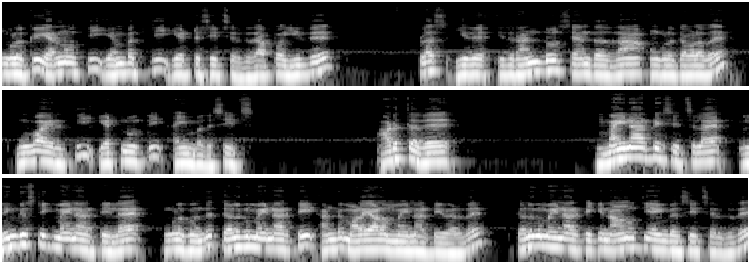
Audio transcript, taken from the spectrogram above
உங்களுக்கு இரநூத்தி எண்பத்தி எட்டு சீட்ஸ் இருக்குது. அப்போ இது ப்ளஸ் இது இது ரெண்டும் சேர்ந்தது தான் உங்களுக்கு எவ்வளவு? மூவாயிரத்தி எட்நூற்றி ஐம்பது சீட்ஸ் அடுத்தது மைனாரிட்டி சீட்ஸில் லிங்குஸ்டிக் மைனாரிட்டியில் உங்களுக்கு வந்து Telugu minority and Malayalam minority வருது. தெலுங்கு மைனாரிட்டிக்கு நானூற்றி ஐம்பது சீட்ஸ் இருக்குது.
